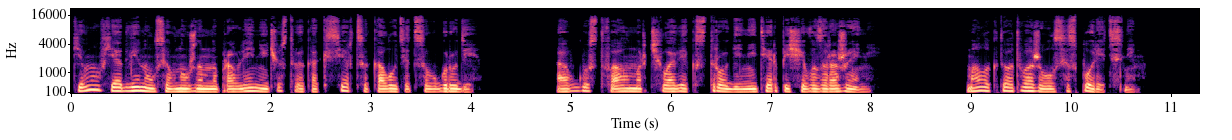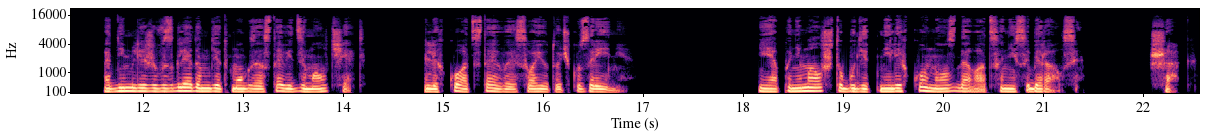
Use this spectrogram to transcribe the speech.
Кивнув, я двинулся в нужном направлении, чувствуя, как сердце колотится в груди. Август Фалмер — человек строгий, не терпящий возражений. Мало кто отваживался спорить с ним. Одним лишь взглядом дед мог заставить замолчать, легко отстаивая свою точку зрения. Я понимал, что будет нелегко, но сдаваться не собирался. Шаг.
